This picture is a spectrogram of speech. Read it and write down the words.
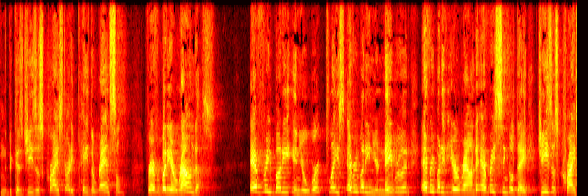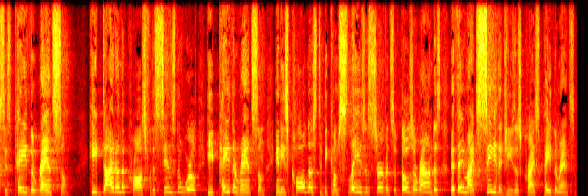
because Jesus Christ already paid the ransom for everybody around us. Everybody in your workplace, everybody in your neighborhood, everybody that you're around every single day, Jesus Christ has paid the ransom. He died on the cross for the sins of the world. He paid the ransom, and He's called us to become slaves and servants of those around us that they might see that Jesus Christ paid the ransom.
